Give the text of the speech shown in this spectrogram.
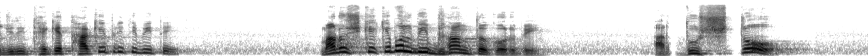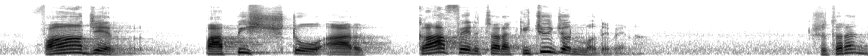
যদি থেকে থাকে পৃথিবীতে, মানুষকে কেবল বিভ্রান্ত করবে। আর দুষ্ট, ফাজের, পাপিষ্ট আর কাফের ছাড়া কিছুই জন্ম দেবে না। সুতরাং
